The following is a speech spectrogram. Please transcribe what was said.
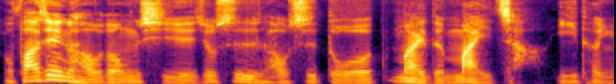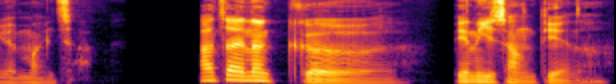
我发现一个好东西，也就是好事多卖的麦茶，伊藤园麦茶。它在那个便利商店啊，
